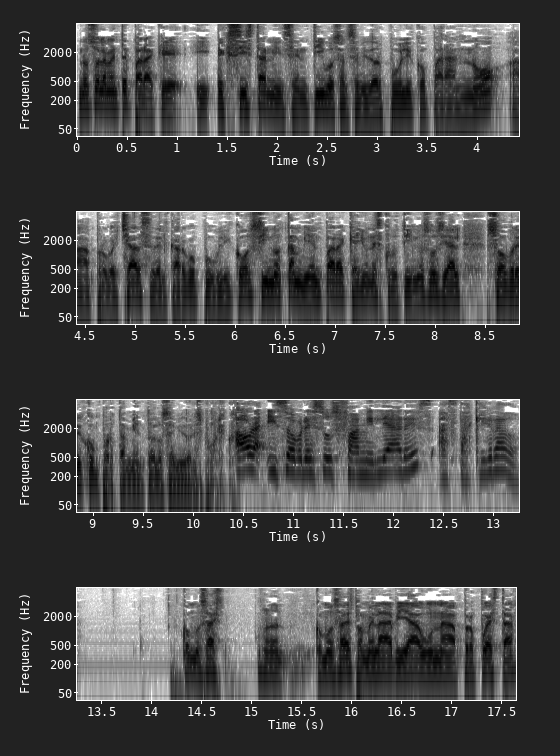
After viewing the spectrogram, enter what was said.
No solamente para que existan incentivos al servidor público para no aprovecharse del cargo público, sino también para que haya un escrutinio social sobre el comportamiento de los servidores públicos. Ahora, ¿y sobre sus familiares hasta qué grado? Como sabes, como sabes, Pamela, había una propuesta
